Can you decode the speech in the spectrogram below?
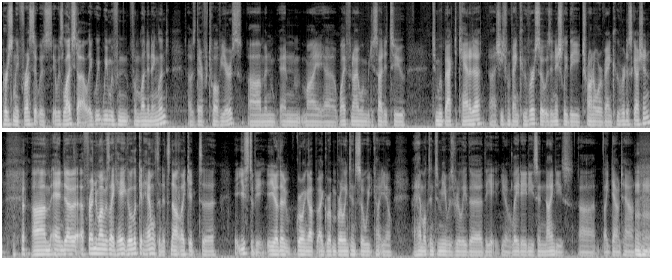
personally for us, it was it was lifestyle. Like we, we moved from from London, England. I was there for 12 years, um, and and my uh, wife and I, when we decided to to move back to Canada. Uh, she's from Vancouver, so it was initially the Toronto or Vancouver discussion. um, and uh, a friend of mine was like, "Hey, go look at Hamilton. It's not like it uh, it used to be. You know, the, growing up, I grew up in Burlington, so we, you know, Hamilton to me was really the the you know late '80s and '90s, uh, like downtown, mm-hmm.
